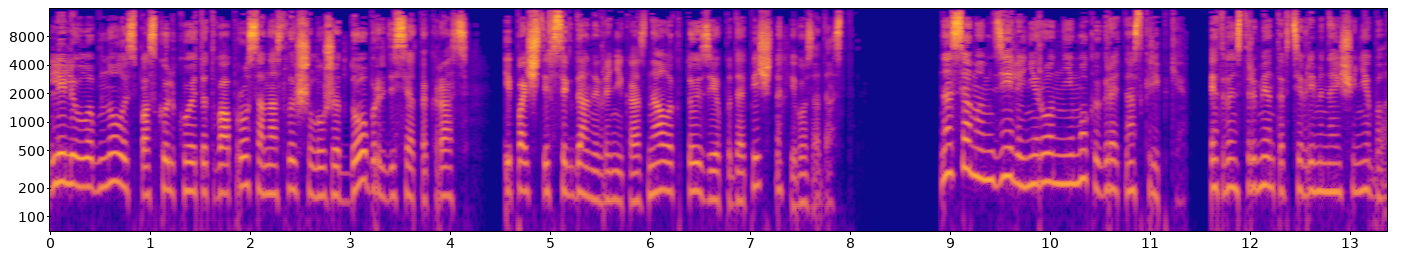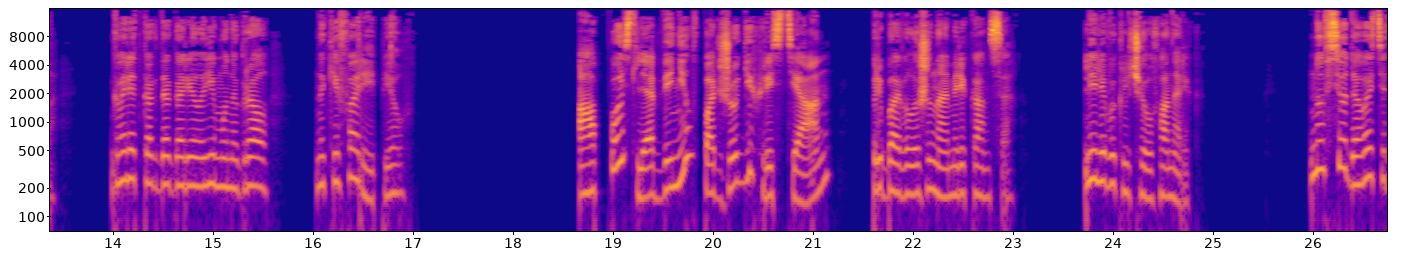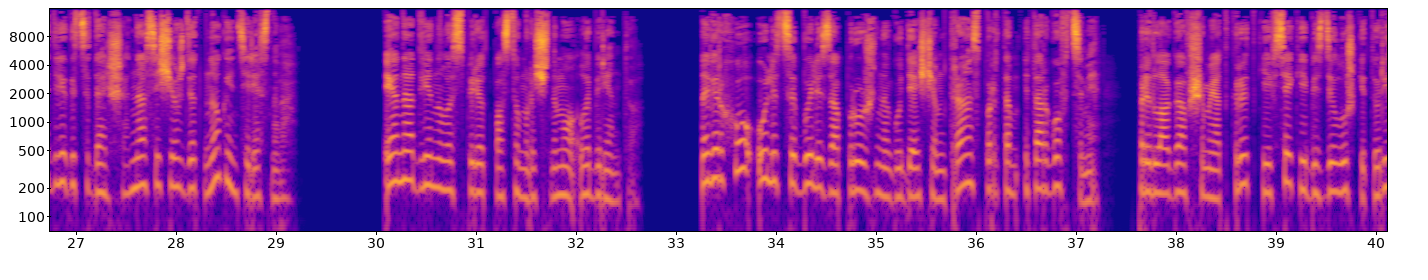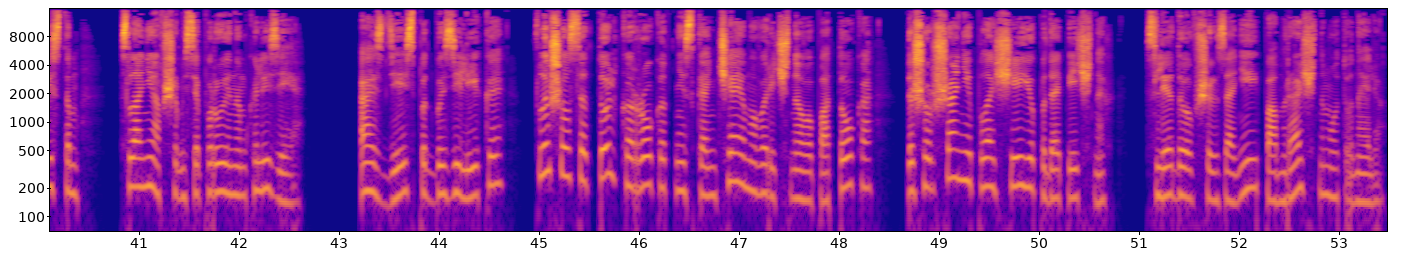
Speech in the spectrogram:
Лили улыбнулась, поскольку этот вопрос она слышала уже добрый десяток раз и почти всегда наверняка знала, кто из ее подопечных его задаст. На самом деле Нерон не мог играть на скрипке. Этого инструмента в те времена еще не было. Говорят, когда горел Рим, он играл на кефаре пел. «А после обвинил в поджоге христиан», — прибавила жена американца. Лили выключила фонарик. «Ну все, давайте двигаться дальше. Нас еще ждет много интересного». И она двинулась вперед по сумрачному лабиринту. Наверху улицы были запружены гудящим транспортом и торговцами, предлагавшими открытки и всякие безделушки туристам, слонявшимся по руинам Колизея. А здесь, под базиликой, слышался только рокот нескончаемого речного потока до шуршания плащей ее подопечных, следовавших за ней по мрачному туннелю.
